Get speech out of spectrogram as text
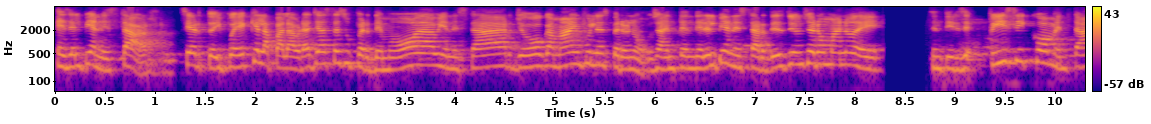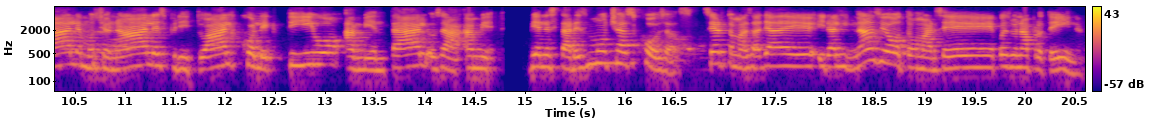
es el bienestar, ¿cierto? Y puede que la palabra ya esté súper de moda, bienestar, yoga, mindfulness, pero no, o sea, entender el bienestar desde un ser humano de sentirse físico, mental, emocional, espiritual, colectivo, ambiental, o sea, bienestar es muchas cosas, ¿cierto? Más allá de ir al gimnasio o tomarse pues una proteína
